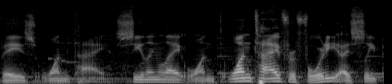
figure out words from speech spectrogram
Vase, one tie. Ceiling light, one one tie for 40. I sleep.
